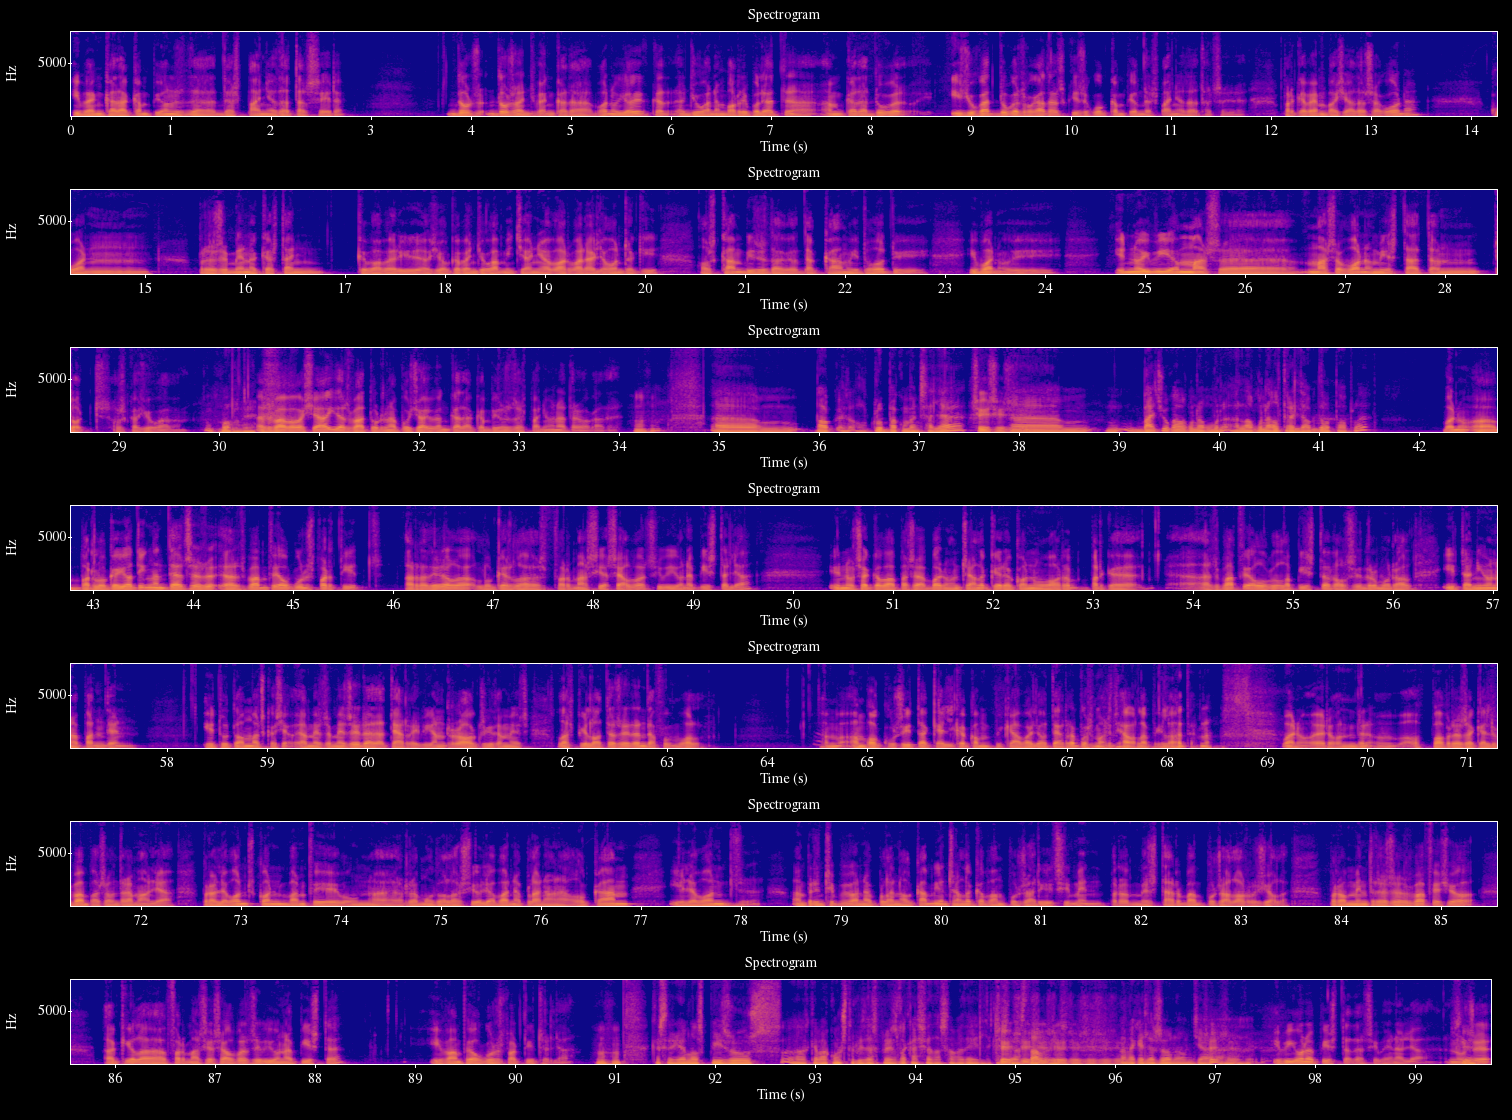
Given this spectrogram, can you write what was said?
i vam quedar campions d'Espanya de, de tercera. Dos, dos anys vam quedar... Bueno, jo jugant amb el Ripollet eh, hem quedat dues i jugat dues vegades que he sigut campió d'Espanya de tercera, perquè vam baixar de segona, quan precisament aquest any que va haver-hi això que vam jugar mig any a Barberà, llavors aquí, els canvis de, de camp i tot, i, i bueno, i, i no hi havia massa, massa bona amistat en tots els que jugàvem. Molt bé. Es va baixar i es va tornar a pujar i van quedar campions d'Espanya una altra vegada. Uh -huh. uh, va, el club va començar allà. Sí, sí, sí. Uh, va jugar algun, en algun altre lloc del poble? Bueno, uh, per lo que jo tinc entès, es, es van fer alguns partits a darrere el que és la farmàcia Selves, hi havia una pista allà, i no sé què va passar, bueno, em sembla que era con hora, perquè es va fer el, la pista del centre moral i tenia una pendent i tothom es queixava. A més a més era de terra, hi havia rocs i de més. Les pilotes eren de futbol. Amb, amb el cosit aquell que com picava allò a terra, doncs marxava la pilota, no? Bueno, era un, els pobres aquells van passar un drama allà. Però llavors, quan van fer una remodelació allò, van aplanar el camp i llavors en principi van aplanar el camp i em sembla que van posar-hi ciment, però més tard van posar la rajola. Però mentre es va fer això, aquí a la farmàcia Selves hi havia una pista i van fer alguns partits allà. Uh -huh. que serien els pisos eh, que va construir després la Caixa de Sabadell, la Caixa sí, sí, sí, sí, sí, sí, sí. en aquella zona on ja... Sí, sí, sí. Hi havia una pista de ciment allà. No sí. sé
